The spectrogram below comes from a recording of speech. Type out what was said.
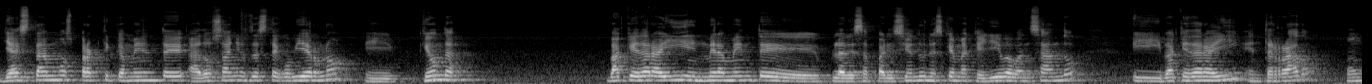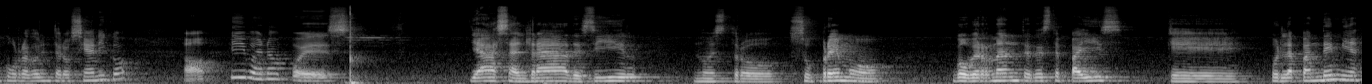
ya estamos prácticamente a dos años de este gobierno y ¿qué onda? ¿Va a quedar ahí en meramente la desaparición de un esquema que lleva avanzando y va a quedar ahí enterrado un corredor interoceánico? Y bueno, pues ya saldrá a decir nuestro supremo gobernante de este país que por la pandemia.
